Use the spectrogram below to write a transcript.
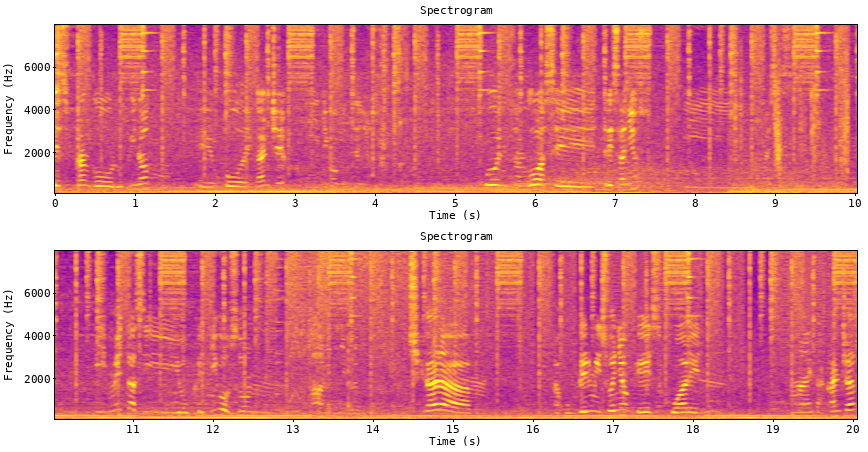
es Franco Lupino, eh, juego de enganche y tengo 15 años. Juego en Ituzaingó hace 3 años y unos meses. Mis metas y objetivos son ah, llegar a, cumplir mi sueño que es jugar en una de estas canchas,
